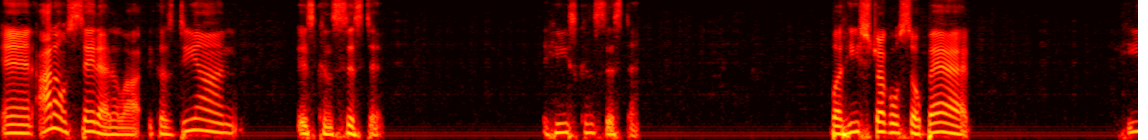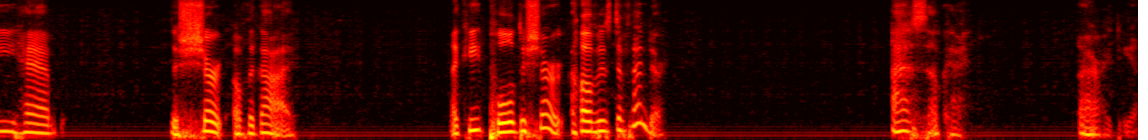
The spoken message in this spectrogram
And I don't say that a lot because Dion is consistent. He's consistent. But he struggled so bad, he had the shirt of the guy. Like he pulled the shirt of his defender. I said, okay. All right, Dion.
